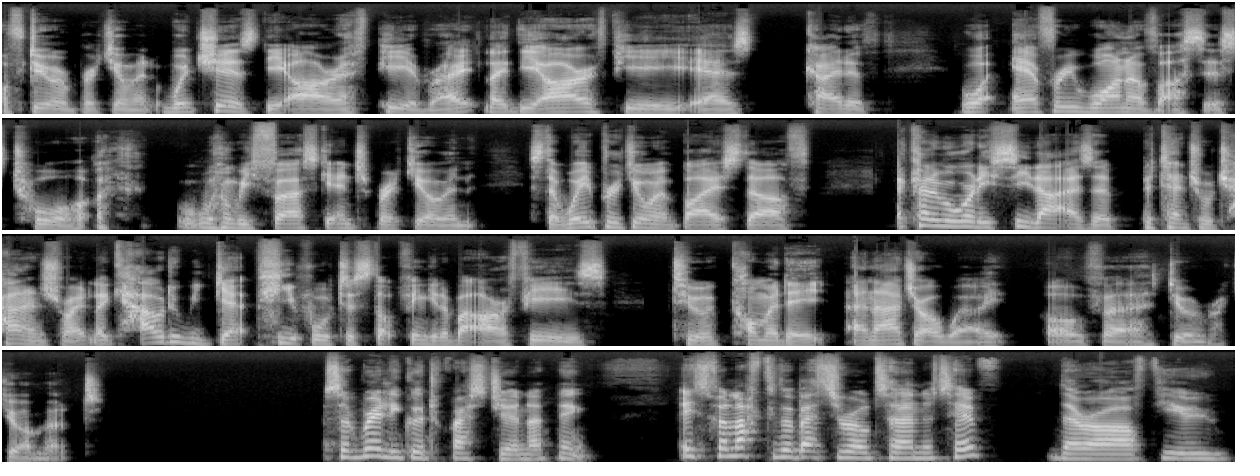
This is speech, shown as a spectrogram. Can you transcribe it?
of doing procurement, which is the RFP, right? Like the RFP is kind of what every one of us is taught when we first get into procurement. It's the way procurement buys stuff. I kind of already see that as a potential challenge, right? Like, how do we get people to stop thinking about RFPs to accommodate an agile way of uh, doing procurement? It's a really good question. I think it's for lack of a better alternative. There are a few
